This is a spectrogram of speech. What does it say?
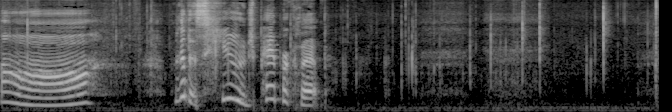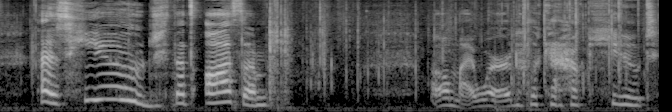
Aww. Look at this huge paper clip. That is huge. That's awesome. Oh my word. Look at how cute.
